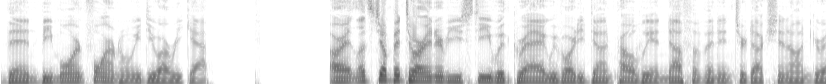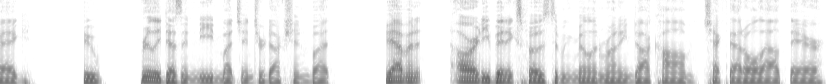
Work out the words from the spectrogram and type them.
then be more informed when we do our recap. All right, let's jump into our interview, Steve, with Greg. We've already done probably enough of an introduction on Greg, who really doesn't need much introduction. But if you haven't already been exposed to McMillanRunning.com, check that all out there.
